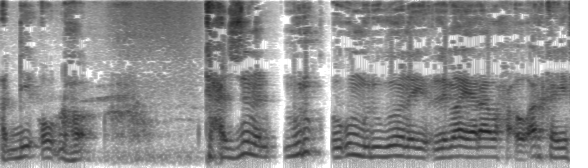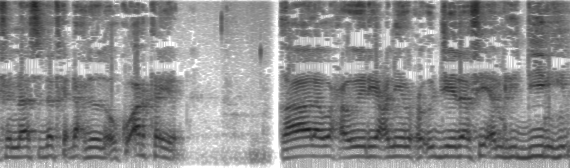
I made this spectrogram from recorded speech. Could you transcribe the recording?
haddii uu dhaho taxasunan murug uu u murugoonayo limaa yaraa waxa uu arkayo fi naasi dadka dhexdooda uu ku arkayo. Qaala waxa uu yidhi yacnii wuxuu u jeedaa fii amri diinihim.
